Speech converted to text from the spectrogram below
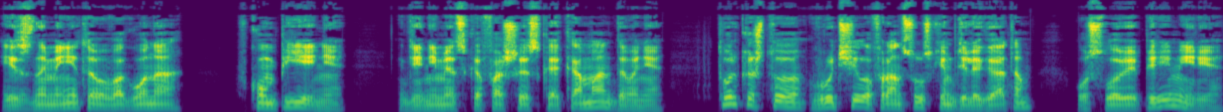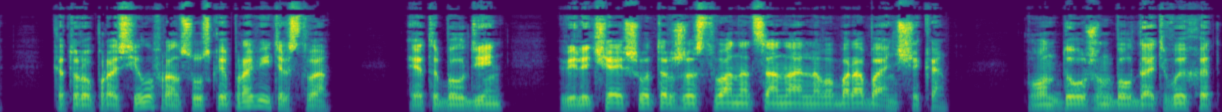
из знаменитого вагона в Компьене, где немецко-фашистское командование только что вручило французским делегатам условия перемирия, которого просило французское правительство. Это был день величайшего торжества национального барабанщика. Он должен был дать выход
